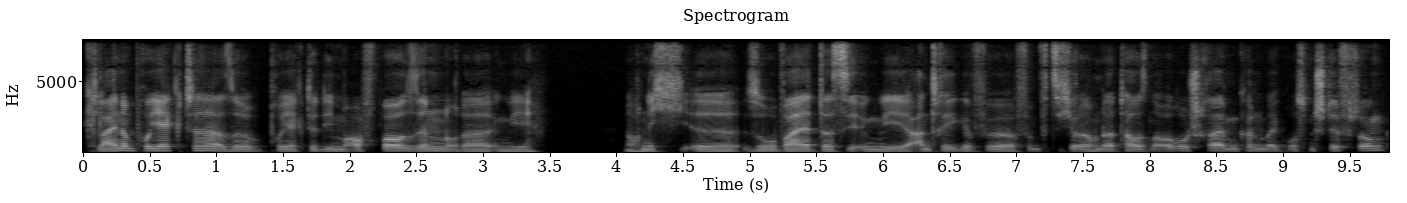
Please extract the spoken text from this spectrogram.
kleine Projekte, also Projekte, die im Aufbau sind oder irgendwie noch nicht äh, so weit, dass sie irgendwie Anträge für 50 oder 100.000 Euro schreiben können bei großen Stiftungen.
